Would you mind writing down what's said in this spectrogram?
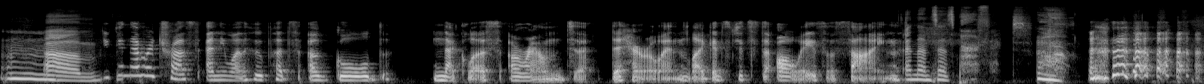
um You can never trust anyone who puts a gold necklace around the heroine. Like it's just always a sign. and then says perfect.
